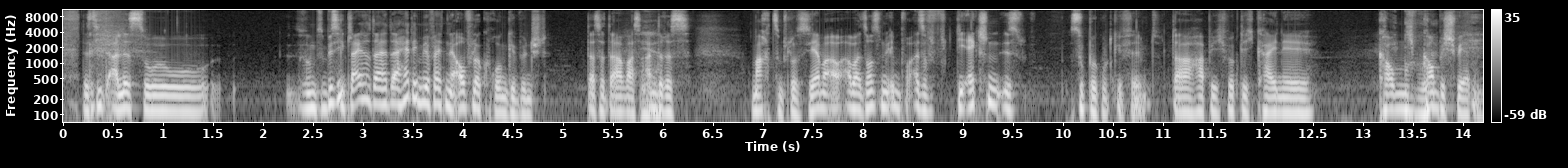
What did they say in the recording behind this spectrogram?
das sieht alles so, so ein bisschen kleiner, da, da hätte ich mir vielleicht eine Auflockerung gewünscht, dass er da was ja. anderes macht zum Schluss. Ja, aber, aber ansonsten eben, also die Action ist super gut gefilmt. Da habe ich wirklich keine, kaum, kaum Beschwerden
